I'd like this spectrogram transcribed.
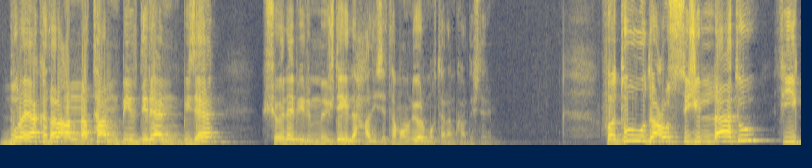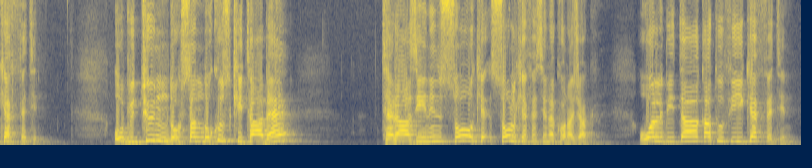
buraya kadar anlatan, bildiren bize şöyle bir müjdeyle hadisi tamamlıyor muhterem kardeşlerim. فَتُوْدَعُ السِّجِلَّاتُ fi keffetin. O bütün 99 kitabe terazinin sol, sol kefesine konacak. Vel bitaqatu fi keffetin.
